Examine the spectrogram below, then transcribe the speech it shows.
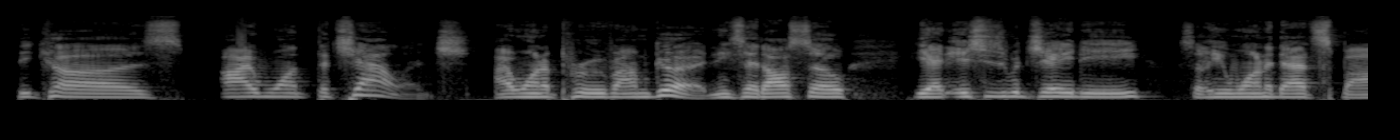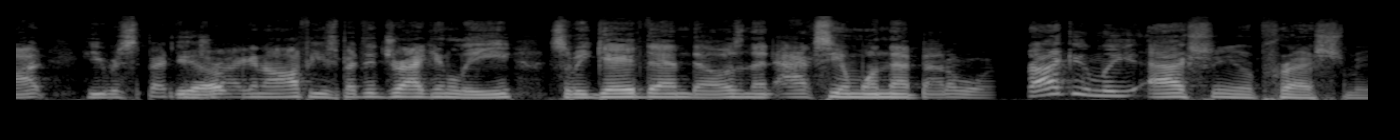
because I want the challenge. I want to prove I'm good. And he said also he had issues with JD, so he wanted that spot. He respected Yep. Dragunov, he respected Dragon Lee, so he gave them those, and then Axiom won that battle royal. Dragon Lee actually impressed me.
